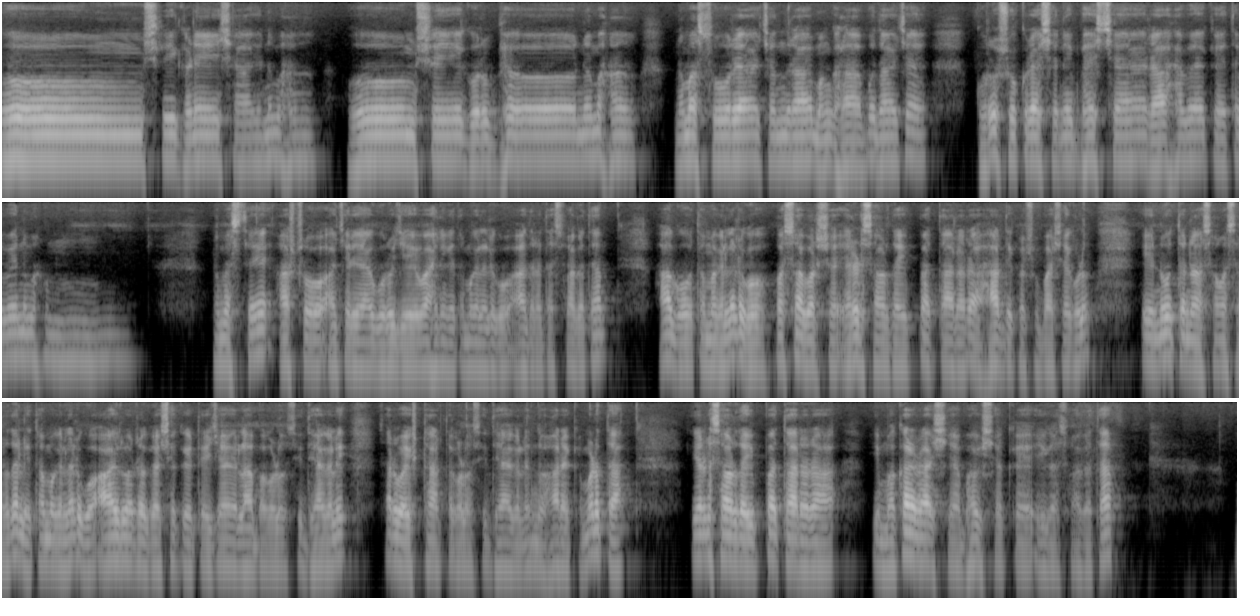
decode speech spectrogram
ಓಂ ಶ್ರೀ ಗಣೇಶಾಯ ನಮಃ. ಓಂ ಶ್ರೀ ಗುರುಭ್ಯೋ ನಮಃ. ನಮಃ ಸೂರ್ಯ, ಚಂದ್ರ, ಮಂಗಳ, ಬುಧ ಚ. ಗುರು ಶುಕ್ರ, ಶನಿಭ್ಯಶ್ಚ, ರಾಹವೇ, ಕೇತವೇ ನಮಃ. ನಮಸ್ತೆ. ಆಸ್ಟ್ರೋ ಆಚಾರ್ಯ ಗುರುಜಿ ವಾಹಿನಿಗೆ ತಮಗೆಲ್ಲರಿಗೂ ಆದರದ ಸ್ವಾಗತ. ಹಾಗೂ ತಮಗೆಲ್ಲರಿಗೂ ಹೊಸ ವರ್ಷ ಎರಡು ಸಾವಿರದ ಇಪ್ಪತ್ತಾರರ ಹಾರ್ದಿಕ ಶುಭಾಶಯಗಳು. ಈ ನೂತನ ಸಂವತ್ಸರದಲ್ಲಿ ತಮಗೆಲ್ಲರಿಗೂ ಆಯುರ್ವೇದ ಶಕೀರ್ತಿ ಜಯ ಲಾಭಗಳು ಸಿದ್ಧಿಯಾಗಲಿ, ಸರ್ವ ಇಷ್ಟಾರ್ಥಗಳು ಸಿದ್ಧಿಯಾಗಲಿ ಎಂದು ಹಾರೈಕೆ ಮಾಡುತ್ತಾ, ಎರಡು ಸಾವಿರದ ಇಪ್ಪತ್ತಾರರ ಈ ಮಕರ ರಾಶಿಯ ಭವಿಷ್ಯಕ್ಕೆ ಈಗ ಸ್ವಾಗತ.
